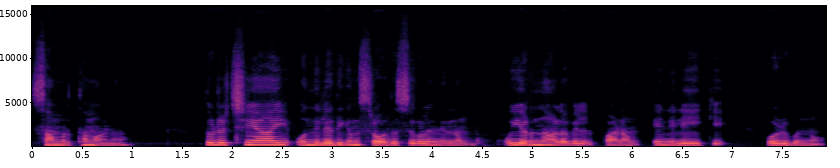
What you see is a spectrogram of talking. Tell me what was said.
സമൃദ്ധമാണ്. തുടർച്ചയായി ഒന്നിലധികം സ്രോതസ്സുകളിൽ നിന്നും ഉയർന്ന അളവിൽ പണം എന്നിലേക്ക് ഒഴുകുന്നു.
